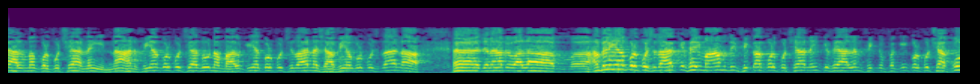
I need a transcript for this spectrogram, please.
آلما کو پوچھا نہیں، نہ ہنفیاں کو پوچھا تو، نہ مالکیاں کو پوچھتا نہ شافیاں کو پوچھتا نہ جناب والا حملیاں کو پوچھتا کسی امام دی فقہ کو پوچھا نہیں کسی عالم فقی کو پوچھا کو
